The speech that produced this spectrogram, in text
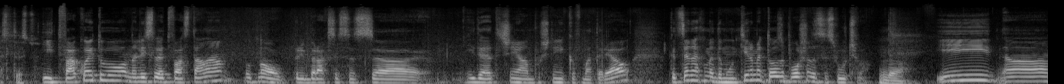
Естествено. И това, което нали, след това стана, отново прибрах се с а, идеята, че нямам почти никакъв материал. Като седнахме да монтираме, то започна да се случва. Да. И а,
